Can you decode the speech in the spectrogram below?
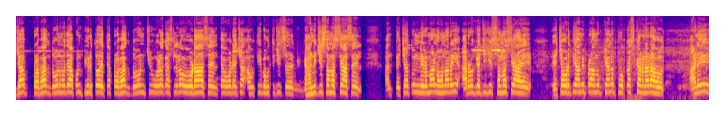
ज्या प्रभाग दोन मध्ये आपण फिरतोय त्या प्रभाग दोन ची ओळख असलेला ओढा असेल त्या ओढ्याच्या अवतीभोवतीची स- घाणीची समस्या असेल आणि त्याच्यातून निर्माण होणारी आरोग्याची जी समस्या आहे याच्यावरती आम्ही प्रामुख्यानं फोकस करणार आहोत. आणि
